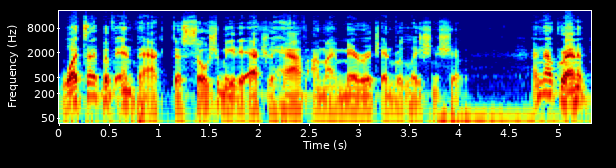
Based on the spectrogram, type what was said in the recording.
What type of impact does social media actually have on my marriage and relationship? And now, granted,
